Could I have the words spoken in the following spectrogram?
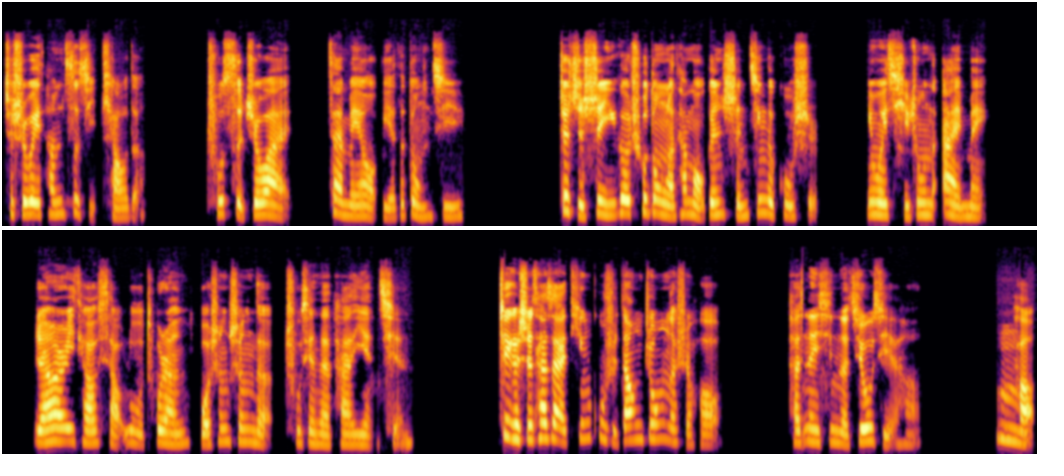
就是为他们自己挑的。除此之外，再没有别的动机。这只是一个触动了她某根神经的故事，因为其中的暧昧。然而，一条小路突然活生生的出现在她眼前。这个是她在听故事当中的时候。她内心的纠结，哈，嗯，好，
